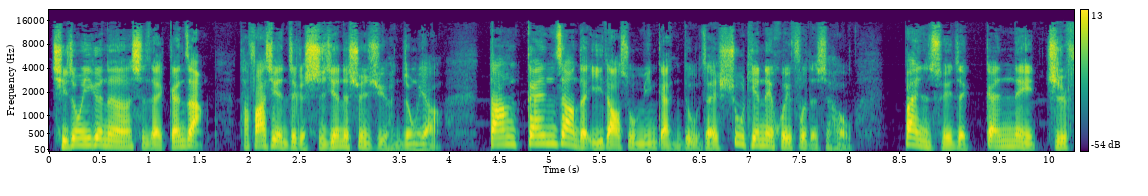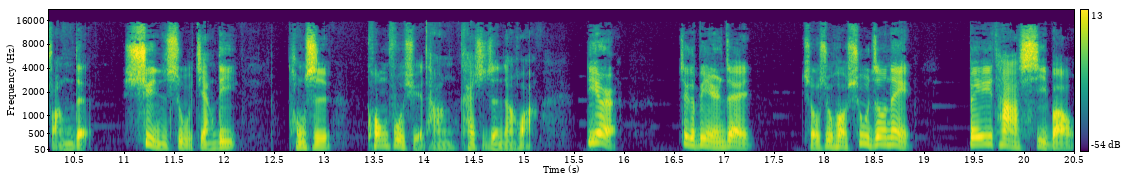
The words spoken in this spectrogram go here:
其中一个呢是在肝脏，他发现这个时间的顺序很重要。当肝脏的胰岛素敏感度在数天内恢复的时候。伴随着肝内脂肪的迅速降低，同时空腹血糖开始正常化。第二，这个病人在手术后数周内，贝塔细胞，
